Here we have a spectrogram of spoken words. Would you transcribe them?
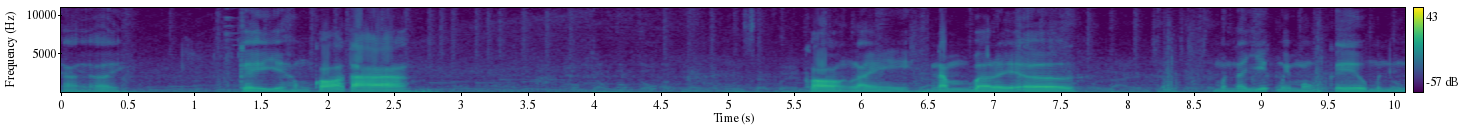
Trời ơi, kỳ vậy không có ta. Còn lại năm player mình đã giết mình một kêu mình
